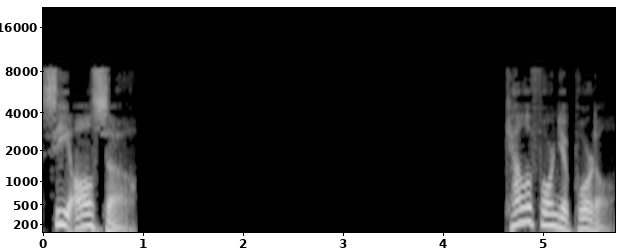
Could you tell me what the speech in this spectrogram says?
See also California portal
